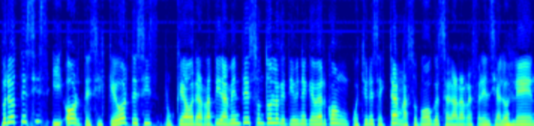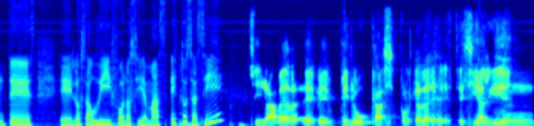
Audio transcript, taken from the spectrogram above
prótesis y órtesis, que órtesis, busqué ahora rápidamente, son todo lo que tiene que ver con cuestiones externas. Supongo que se hará referencia a los lentes, eh, los audífonos y demás. ¿Esto es así? sí a ver eh, eh, pelucas porque a la- este, si alguien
